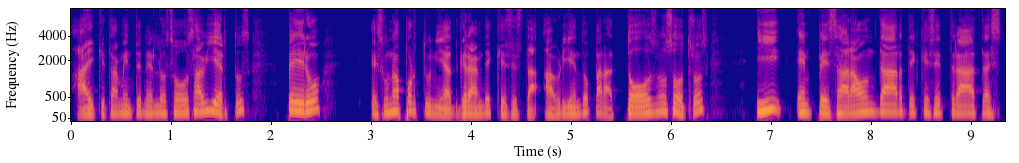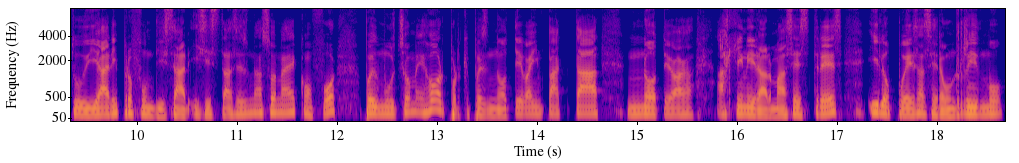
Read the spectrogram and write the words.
hay que también tener los ojos abiertos, pero es una oportunidad grande que se está abriendo para todos nosotros y empezar a ahondar de qué se trata, estudiar y profundizar. Y si estás en una zona de confort, pues mucho mejor, porque pues no te va a impactar, no te va a generar más estrés y lo puedes hacer a un ritmo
